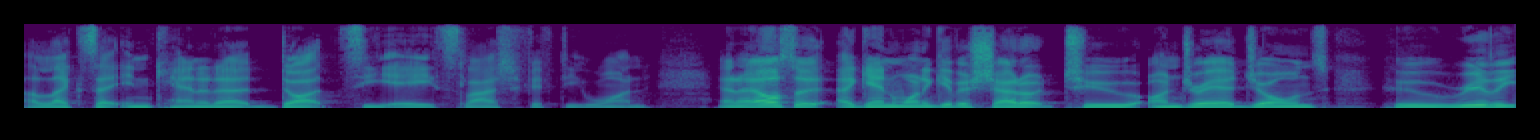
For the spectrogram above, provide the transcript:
alexaincanada.ca slash 51. And I also, again, want to give a shout out to Andrea Jones, who really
